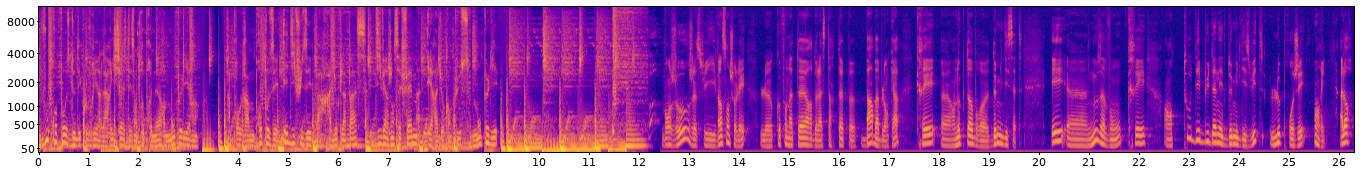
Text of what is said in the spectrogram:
vous propose de découvrir la richesse des entrepreneurs montpelliérains. Un programme proposé et diffusé par Radio Clapas, Divergence FM et Radio Campus Montpellier. Bonjour, je suis Vincent Chollet, le cofondateur de la start-up Barba Blanca, créée euh, en octobre 2017. Et euh, nous avons créé en tout début d'année 2018 le projet Henri. Alors,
